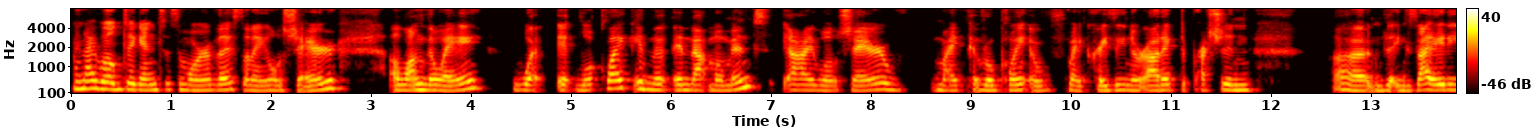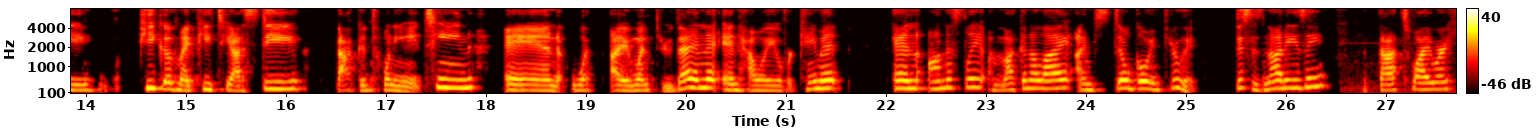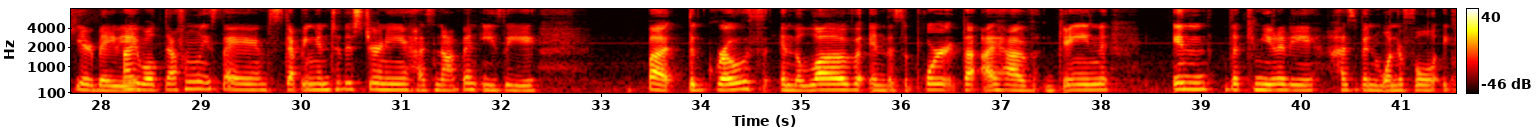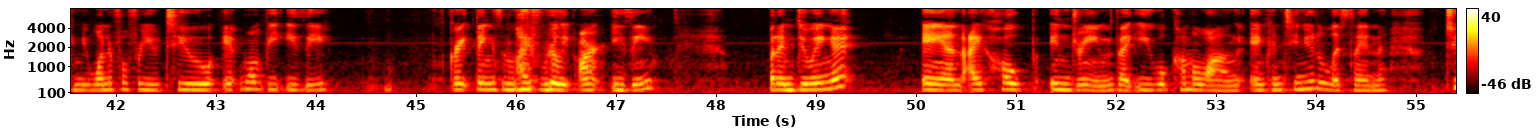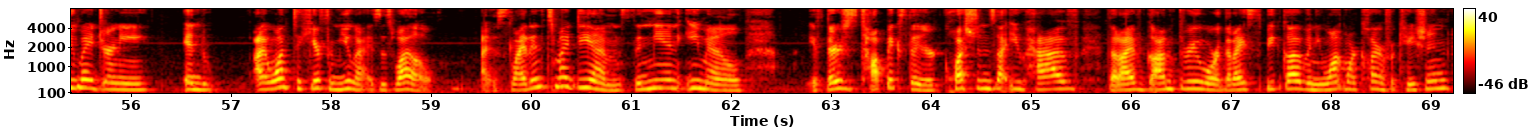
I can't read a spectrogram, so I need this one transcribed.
And I will dig into some more of this and I will share along the way what it looked like in the in that moment. I will share my pivotal point of my crazy neurotic depression, uh, the anxiety, peak of my PTSD back in 2018, and what I went through then and how I overcame it. And honestly, I'm not gonna lie, I'm still going through it. This is not easy, but that's why we're here, baby. I will definitely say stepping into this journey has not been easy but the growth and the love and the support that I have gained in the community has been wonderful. It can be wonderful for you too. It won't be easy. Great things in life really aren't easy, but I'm doing it. And I hope in dream that you will come along and continue to listen to my journey. And I want to hear from you guys as well. I slide into my DMs, send me an email if there's topics that are questions that you have that I've gone through or that I speak of and you want more clarification,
